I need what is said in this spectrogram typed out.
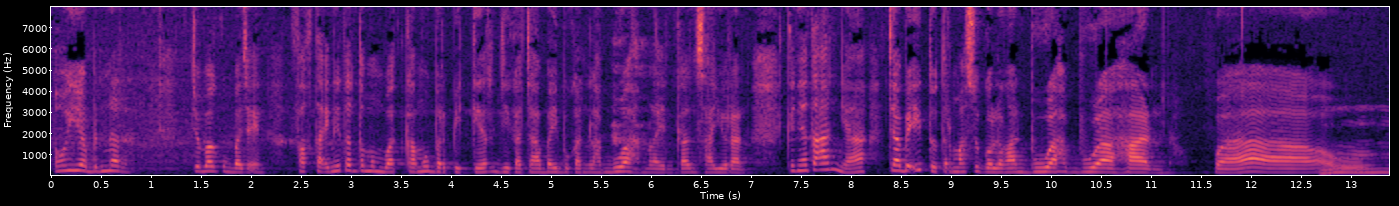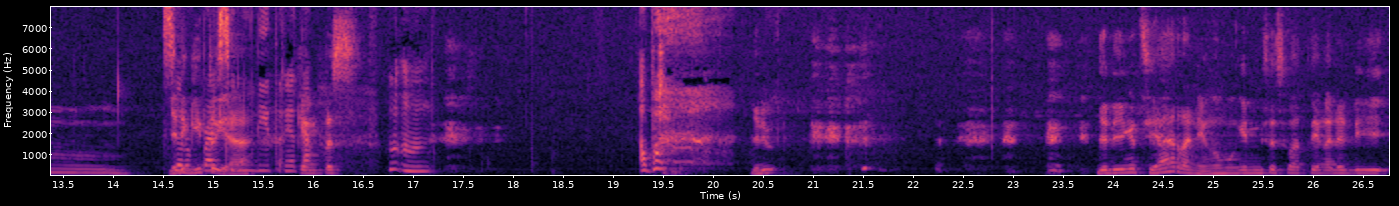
Oh iya benar. Coba aku bacain. Fakta ini tentu membuat kamu berpikir jika cabai bukanlah buah melainkan sayuran. Kenyataannya, cabai itu termasuk golongan buah-buahan. Wow. Hmm. Jadi gitu ya. Ternyata- Campus. Mm-mm. Apa? Jadi Jadi inget siaran ya ngomongin sesuatu yang ada di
